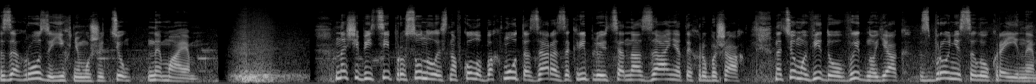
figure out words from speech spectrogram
Загрози їхньому життю немає. Наші бійці просунулись навколо Бахмута. Зараз закріплюються на зайнятих рубежах. На цьому відео видно, як збройні сили України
